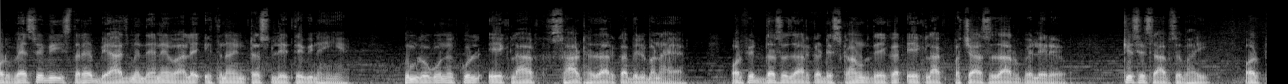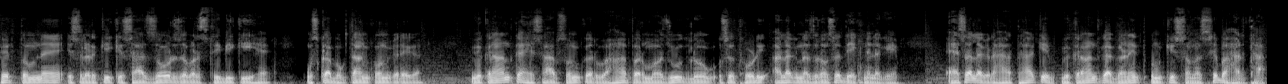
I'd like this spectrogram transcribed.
और वैसे भी इस तरह ब्याज में देने वाले इतना इंटरेस्ट लेते भी नहीं है। तुम लोगों ने कुल एक लाख साठ हज़ार का बिल बनाया और फिर दस हज़ार का डिस्काउंट देकर एक लाख पचास हज़ार रूपए ले रहे हो। किस हिसाब से भाई? और फिर तुमने इस लड़की के साथ ज़ोर ज़बरदस्ती भी की है। उसका भुगतान कौन करेगा? विक्रांत का हिसाब सुनकर वहाँ पर मौजूद लोग उसे थोड़ी अलग नज़रों से देखने लगे। ऐसा लग रहा था कि विक्रांत का गणित उनकी समझ से बाहर था।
